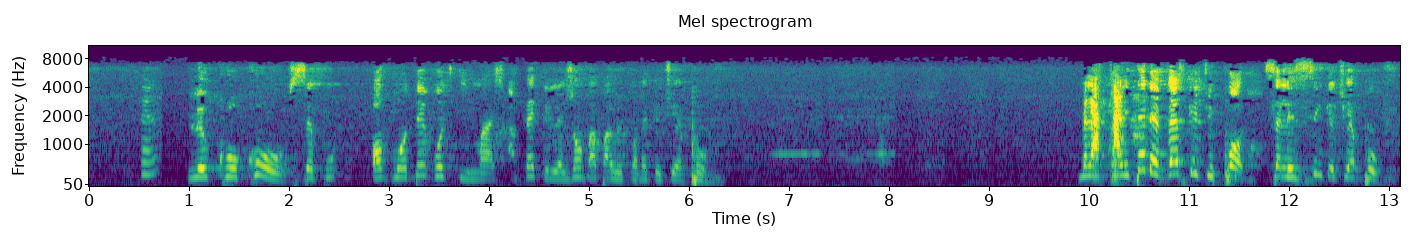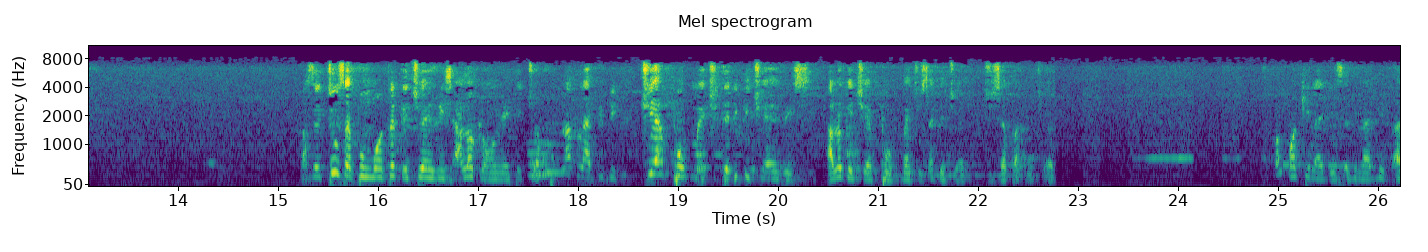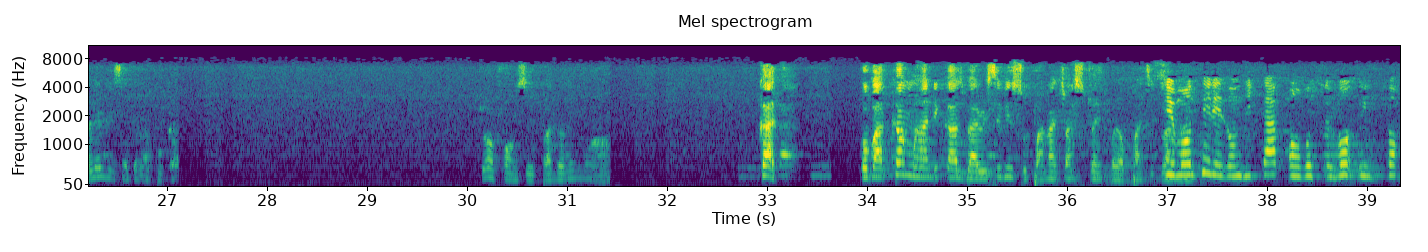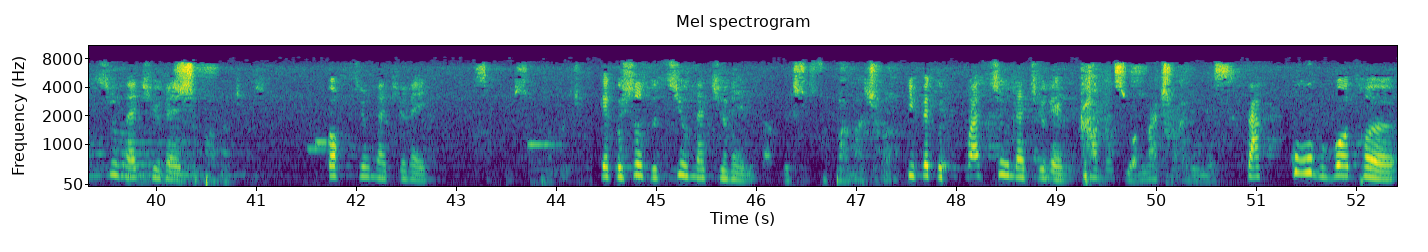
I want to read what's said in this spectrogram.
Hein? Le coco, c'est pour augmenter votre image afin que les gens ne vont pas reconnaître que tu es pauvre. Mais la qualité des vestes que tu portes, c'est le signe que tu es pauvre. Parce que tout c'est pour montrer que tu es riche, alors qu'en réalité tu es pauvre. Là la Bible tu es pauvre, mais tu te dis que tu es riche, alors que tu es pauvre, mais tu sais que tu es, tu sais pas que tu es pauvre. Pas moi qui l'a dit, c'est de la Bible. Allez lire, c'est de l'Apocalypse. Tu es offensé, pardonnez-moi. 4. Overcome handicaps by receiving supernatural strength for your particular Surmonter les handicaps en recevant une force surnaturelle. Force surnaturelle. Quelque chose de surnaturel. Qui fait que tu sois surnaturel. Ça couvre votre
